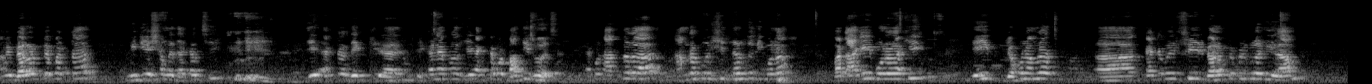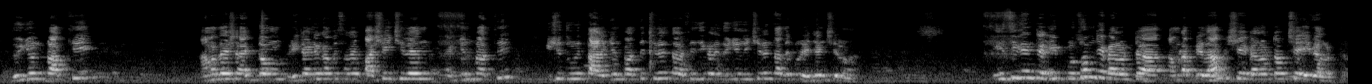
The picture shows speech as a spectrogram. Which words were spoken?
আমি ব্যালট পেপারটা মিডিয়ার সামনে দেখাচ্ছি। যে একটা এখানে আপনার যে একটা ভোট বাতিল হয়েছে। এখন আপনারা আমরা কোনো সিদ্ধান্ত দিব না। বাট আগেই বলে রাখি এই যখন আমরা ক্যাটাগরি থ্রির ব্যালট পেপারগুলো নিলাম দুইজন প্রার্থী আমাদের একদম রিটার্নিং অফিসারের পাশেই ছিলেন একজন প্রার্থী কিছু দূরে তার একজন প্রার্থী ছিলেন তারা ফিজিক্যালি দুজনই ছিলেন তাদের কোনো এজেন্ট ছিল না। ইনসিডেন্টালি প্রথম যে ব্যালটটা আমরা পেলাম সেই ব্যালটটা হচ্ছে এই ব্যালটটা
